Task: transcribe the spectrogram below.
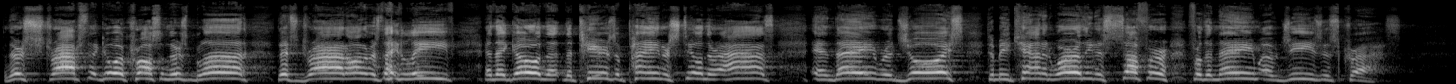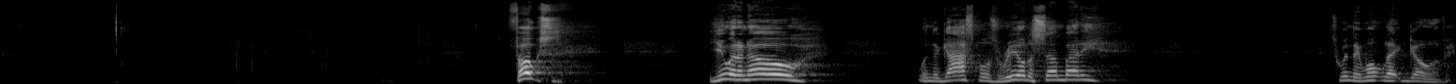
And there's stripes that go across them. There's blood that's dried on them as they leave. And they go, and the, the tears of pain are still in their eyes and they rejoice to be counted worthy to suffer for the name of Jesus Christ. Folks, you want to know when the gospel is real to somebody? It's when they won't let go of it.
